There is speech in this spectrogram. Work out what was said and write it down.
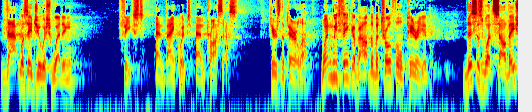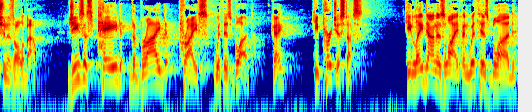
That was a Jewish wedding feast and banquet and process. Here's the parallel. When we think about the betrothal period, this is what salvation is all about. Jesus paid the bride price with his blood. Okay? He purchased us. He laid down his life, and with his blood,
